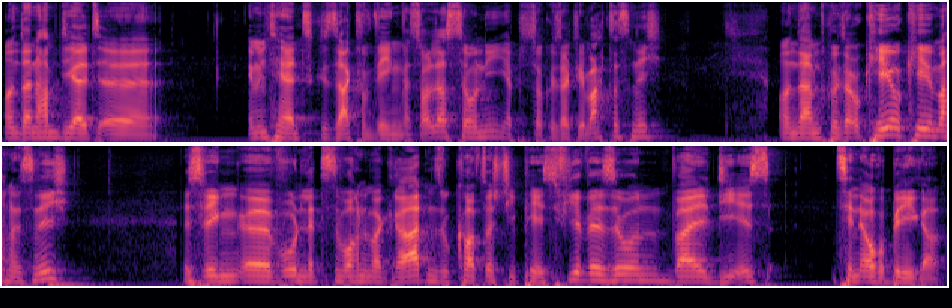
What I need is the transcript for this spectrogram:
Und dann haben die halt äh, im Internet gesagt, von wegen, was soll das, Sony? Ihr habt es doch gesagt, ihr macht das nicht. Und dann haben sie gesagt, okay, okay, wir machen das nicht. Deswegen äh, wurden letzten Wochen immer geraten, so kauft euch die PS4-Version, weil die ist 10 Euro billiger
